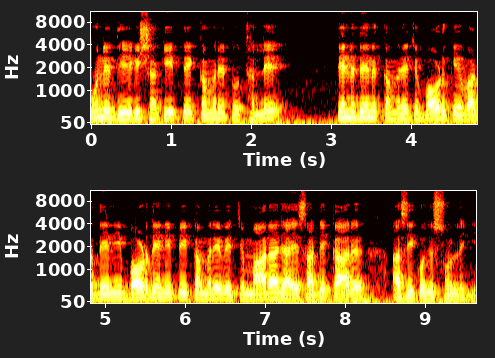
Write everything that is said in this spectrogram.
ਉਹਨੇ ਦੇਗ ਛਕੀ ਤੇ ਕਮਰੇ ਤੋਂ ਥੱਲੇ ਤਿੰਨ ਦਿਨ ਕਮਰੇ 'ਚ ਬੌੜ ਕੇ ਵੜਦੇ ਨਹੀਂ ਬੌੜਦੇ ਨਹੀਂ ਵੀ ਕਮਰੇ ਵਿੱਚ ਮਹਾਰਾਜ ਆਏ ਸਾਡੇ ਘਰ, ਅਸੀਂ ਕੁਝ ਸੁਣ ਲਈਏ।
